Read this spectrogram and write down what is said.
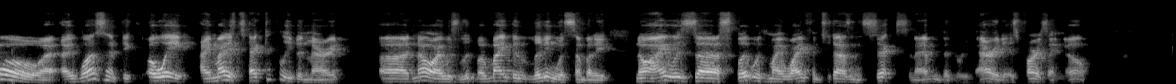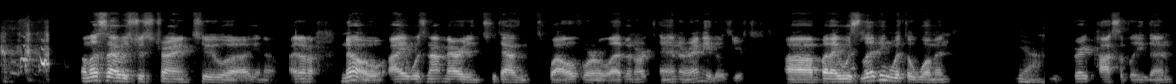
Oh, I, I wasn't. Bec- oh wait, I might have technically been married. Uh, no, I was. Li- I might have been living with somebody. No, I was uh, split with my wife in 2006, and I haven't been remarried as far as I know. Unless I was just trying to, uh, you know, I don't know. No, I was not married in 2012 or 11 or 10 or any of those years. Uh, but I was living with a woman, yeah. very possibly then.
